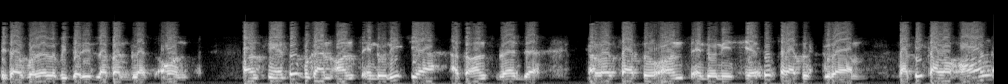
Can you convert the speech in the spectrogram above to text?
tidak boleh lebih dari 18 ons. Onsnya itu bukan ons Indonesia atau ons Belanda. Kalau satu ons Indonesia itu 100 gram. Tapi kalau ons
